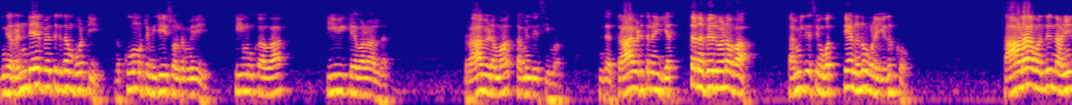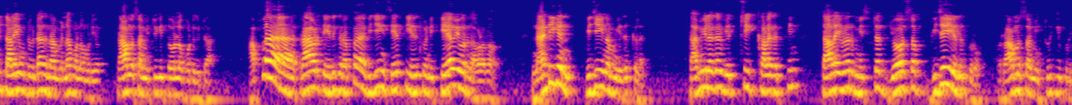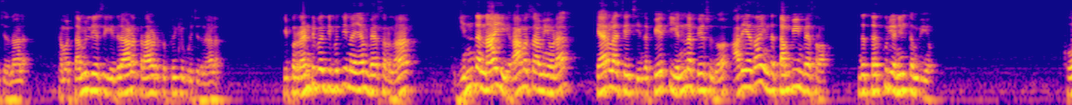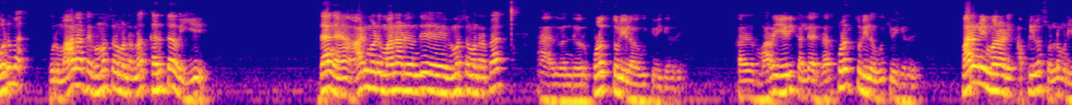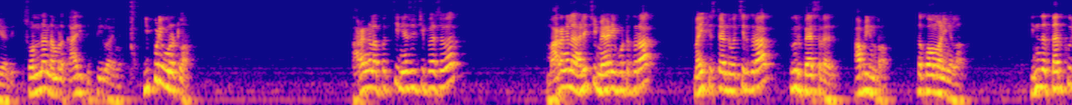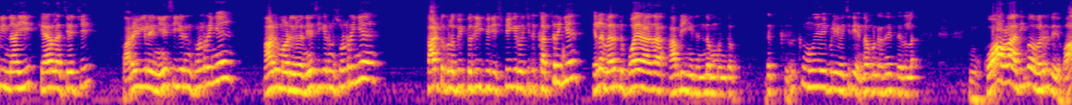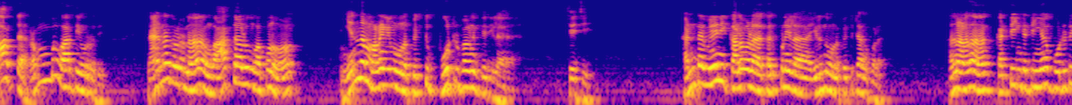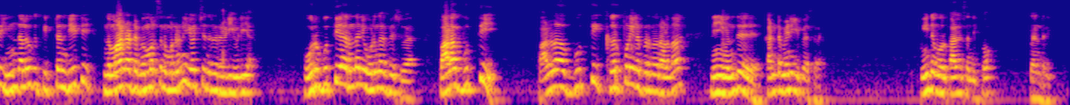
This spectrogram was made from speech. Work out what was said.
இங்கே ரெண்டே பேர்த்துக்கு தான் போட்டி. இந்த கூமட்டை விஜய் சொல்கிற மாரி திமுகவா டிவிகேவாலாம் இல்லை. திராவிடமா தமிழ் தேசியமா? இந்த திராவிடத்தில் நீ எத்தனை பேர் வேணா வா. தமிழ் தேசியம் ஒத்தேன்னு நின்று உங்களை எதிர்க்கும். தானாக வந்து இந்த அணில் தலையை விட்டுக்கிட்டா அது நாம் என்ன பண்ண முடியும்? ராமசாமி தூக்கி தோளில் போட்டுக்கிட்டா. அப்போ திராவிடத்தை எதுக்குறப்ப விஜயும் சேர்த்து எதுக்க வேண்டிய தேவை வருது அவ்வளோதான் நடிகன் விஜய் நம்ம எதிர்க்கலை. தமிழக வெற்றி கழகத்தின் தலைவர் மிஸ்டர் ஜோசப் விஜய் எதிர்க்கிறோம். ராமசாமி தூக்கி பிடிச்சதுனால. நம்ம தமிழ் தேசிக்கு எதிரான திராவிடத்தை தூக்கி பிடிச்சதுனால. இப்போ ரெண்டு பேத்தி பற்றி நான் ஏன் பேசுகிறேன்னா இந்த நாய் ராமசாமியோட கேரளா சேச்சி இந்த பேத்தி என்ன பேசுதோ அதையே தான் இந்த தம்பியும் பேசுகிறான் இந்த தற்குறி அணில் தம்பியும். கொடுமை. ஒரு மாநாட்டை விமர்சனம் பண்ணுறேன்னா கருத்தா வை. தாங்க ஆடு மாடு மாநாடு வந்து விமர்சனம் பண்ணுறப்ப அது வந்து ஒரு குலத்தொழிலை ஊக்கி வைக்கிறது. க மரம் ஏறி கல்ல இருக்கிற குலத்தொழிலை ஊக்கி வைக்கிறது. மரங்களின் மாநாடு அப்படிலாம் சொல்ல முடியாது. சொன்னால் நம்மளை காரி துப்பிடுவாங்க. இப்படி உருட்டலாம். மரங்களை பற்றி நேசித்து பேசுவார். மரங்களை அழித்து மேடை போட்டுக்கிறார். மைக்கு ஸ்டாண்டு வச்சிருக்கிறார். இவர் பேசுகிறாரு அப்படின்றான் இந்த கோமாளிங்கெல்லாம் இந்த தற்குறி நாய் கேரளா சேச்சி பறவைகளை நேசிக்கிறேன்னு சொல்கிறீங்க ஆடு மாடுகளை நேசிக்கிறேன்னு சொல்கிறீங்க காட்டுக்குள்ளே போய் பெரிய பெரிய ஸ்பீக்கர் வச்சுட்டு கத்துறீங்க? எல்லாம் மிரண்டு போயிடாதா அப்படிங்குது இந்த இந்த இந்த கிறுக்கு மூதை பிள்ளை வச்சுட்டு என்ன பண்ணுறதுனே தெரில கோவலாம் அதிகமாக வருது. வார்த்தை ரொம்ப வார்த்தை விடுறது. நான் என்ன சொல்கிறேன்னா உங்கள் ஆத்தாளும் உங்கள் அப்பனும் என்ன மனநிலை உன்னை பெற்று போட்டிருப்பாங்கன்னு தெரியல. சேச்சி கண்டமேனி கனவுல கற்பனையில் இருந்து உன்னை பெற்றுட்டாங்க போல. அதனால தான் கட்டிங் கட்டிங்காக போட்டுட்டு இந்த அளவுக்கு திட்டம் தீட்டி இந்த மாநாட்டை விமர்சனம் பண்ணணும்னு யோசிச்சுருக்கிற விடிய விடிய ஒரு புத்தியாக இருந்தால் நீ ஒழுங்காக பேசுவ. பல புத்தி பல புத்தி கற்பனையில் பிறந்ததுனால தான் நீ வந்து கண்டமேனிக்கு பேசுகிற மீண்டும் ஒரு காலையில் சந்திப்போம். நன்றி.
